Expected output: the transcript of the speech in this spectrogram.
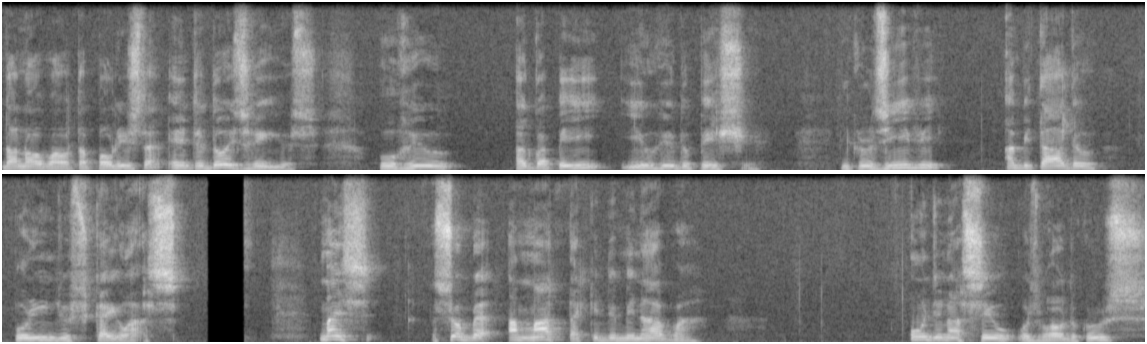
da Nova Alta Paulista, entre dois rios, o rio Aguapeí e o Rio do Peixe, inclusive habitado por índios caiuás. Mas sobre a mata que dominava onde nasceu Oswaldo Cruz,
